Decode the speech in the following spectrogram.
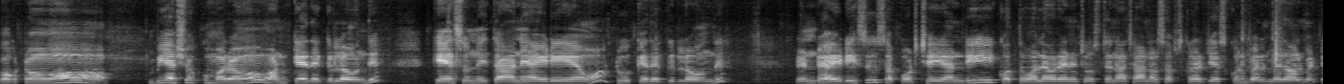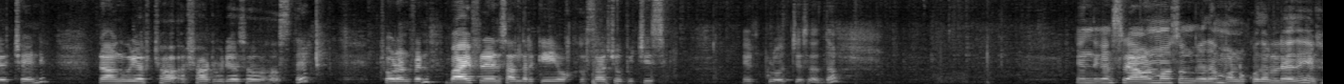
ఒకటేమో బి అశోక్ కుమార్ ఏమో వన్ కే దగ్గరలో ఉంది. కే సునీత అనే ఐడి ఏమో టూ కే దగ్గరలో ఉంది. రెండు ఐడీస్ సపోర్ట్ చేయండి. కొత్త వాళ్ళు ఎవరైనా చూస్తే నా ఛానల్ సబ్స్క్రైబ్ చేసుకొని బెల్ మీద ఆల్ మెట్టేజ్ చేయండి. లాంగ్ వీడియోస్ షార్ట్ వీడియోస్ వస్తే చూడండి ఫ్రెండ్స్. బాయ్ ఫ్రెండ్స్ అందరికీ ఒక్కసారి చూపించి క్లోజ్ చేసేద్దాం. ఎందుకంటే శ్రావణ మాసం కదా మొన్న కుదరలేదు. ఇక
